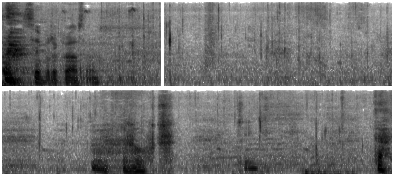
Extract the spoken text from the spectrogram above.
все прекрасно. Жовч. Так.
